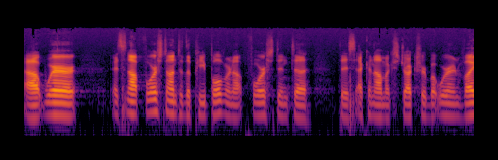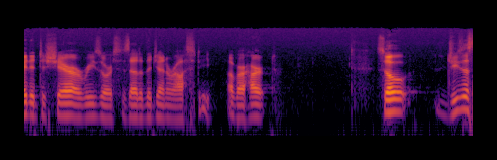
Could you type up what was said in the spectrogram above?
uh, where it's not forced onto the people. We're not forced into this economic structure, but we're invited to share our resources out of the generosity of our heart. So Jesus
